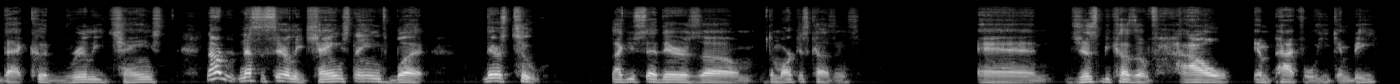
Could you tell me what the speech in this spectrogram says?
that could really change, not necessarily change things, but there's two like you said, there's um Demarcus Cousins, and just because of how impactful he can be,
